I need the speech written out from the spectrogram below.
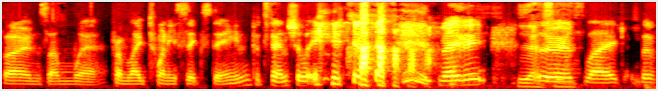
phone somewhere from like 2016 potentially, maybe. Yeah, so it's like the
